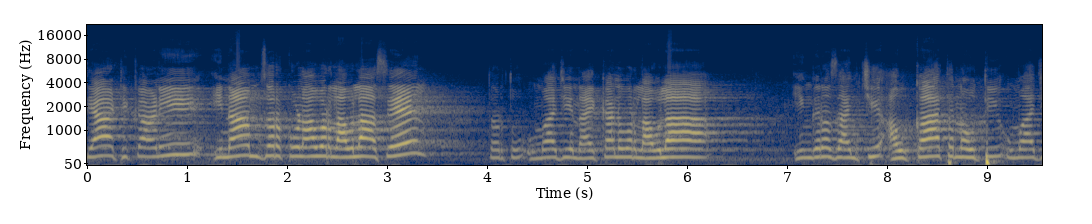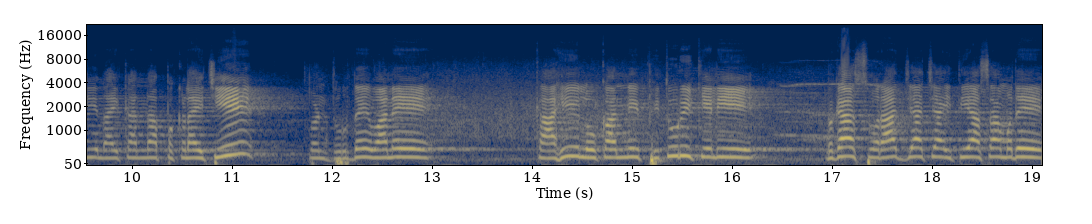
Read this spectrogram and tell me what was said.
त्या ठिकाणी इनाम जर कोणावर लावला असेल तर तो उमाजी नायकांवर लावला. इंग्रजांची अवकात नव्हती उमाजी नायकांना पकडायची पण दुर्दैवाने काही लोकांनी फितुरी केली. बघा स्वराज्याच्या इतिहासामध्ये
